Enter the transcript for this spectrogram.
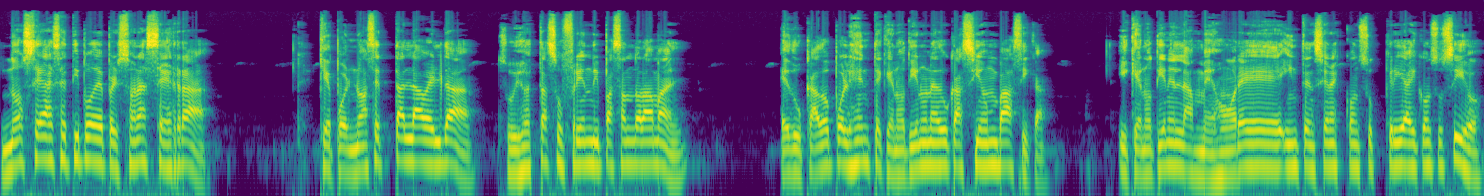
No sea ese tipo de persona cerrada que por no aceptar la verdad, su hijo está sufriendo y pasándola mal, educado por gente que no tiene una educación básica y que no tienen las mejores intenciones con sus crías y con sus hijos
